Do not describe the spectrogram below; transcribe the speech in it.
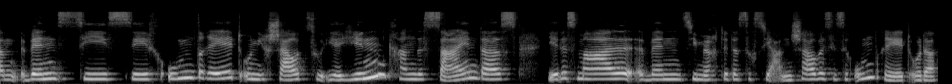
ähm, wenn sie sich umdreht und ich schaue zu ihr hin, kann es das sein, dass jedes Mal, wenn sie möchte, dass ich sie anschaue, sie sich umdreht oder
